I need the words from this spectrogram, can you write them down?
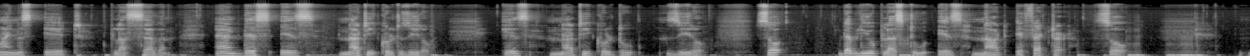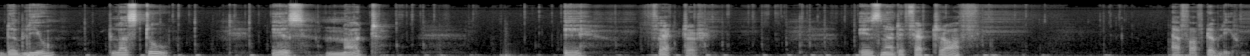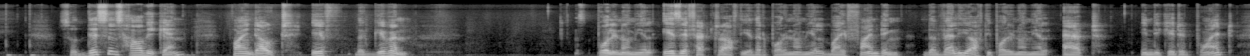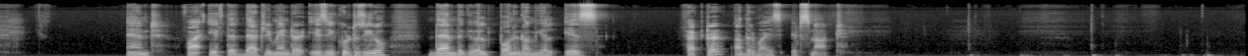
minus 8 plus 7 and this is not equal to 0 is not equal to 0 so w plus 2 is not a factor. So w plus 2 is not a factor. Is not a factor of f of w. So this is how we can find out if the given polynomial is a factor of the other polynomial by finding the value of the polynomial at indicated point and if that, that remainder is equal to 0 then the given polynomial is factor otherwise it's not.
